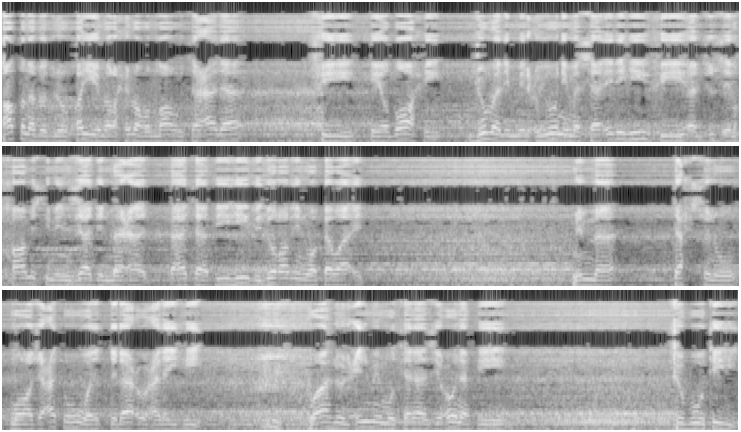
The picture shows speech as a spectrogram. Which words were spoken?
أطنب ابن القيم رحمه الله تعالى في إيضاح جمل من عيون مسائله في الجزء الخامس من زاد المعاد فأتى فيه بدرر وفوائد. مما تحسن مراجعته والاطلاع عليه. وأهل العلم متنازعون في ثبوته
